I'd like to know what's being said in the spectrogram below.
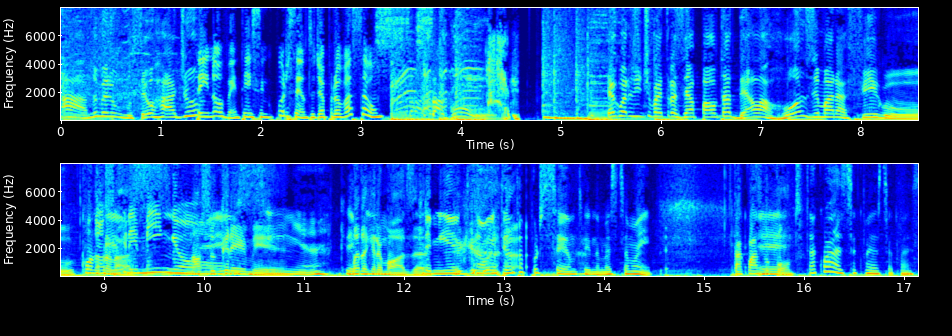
A número 1 um no seu rádio. Tem 95% de aprovação. Sagu. E agora a gente vai trazer a pauta dela, Rose Marafigo. Conta Nosso pra nós. creminho. Nosso creme. Creminha, Manda cremosa. Creminha que tá 80% ainda, mas tamo aí. Tá quase no É, ponto. Tá quase, tá quase, tá quase.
